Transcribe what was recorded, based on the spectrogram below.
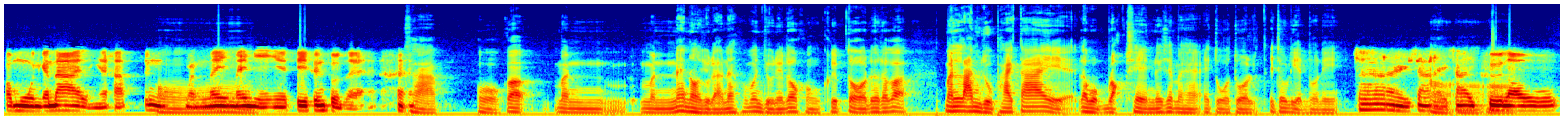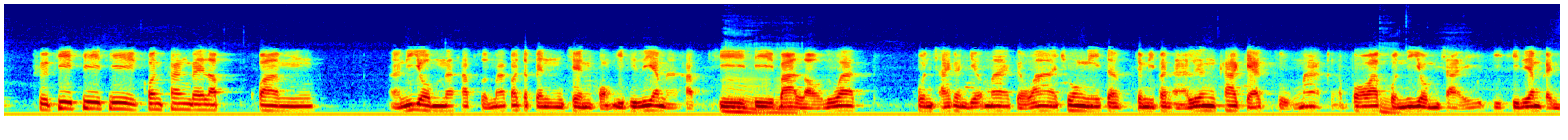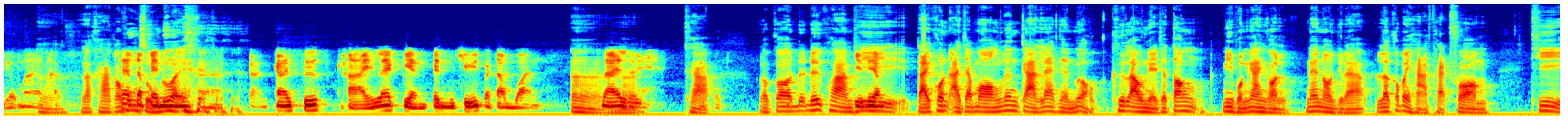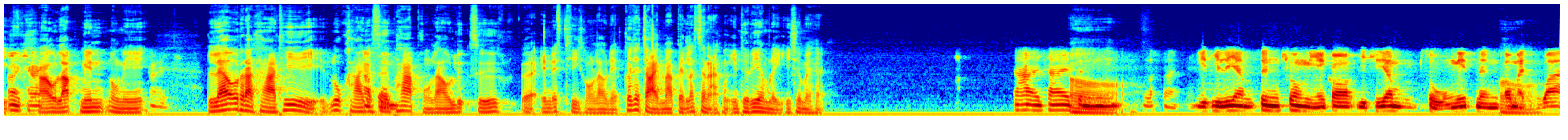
ประมูลกันได้อะไรเงี้ยครับ ซึ่งมันไม่ไม่มีที่สิ้นสุดเลยฮะครับ โอ้ก็มันมันแน่นอนอยู่แล้วนะ เพราะมันอยู่ในโลกของคริปโตด้วยแล้วก็มันรันอยู่ภายใต้ระบบบล็อกเชนด้วยใช่ไหมฮะไอตัวตัวไอเจ้าเหรียญตัวนี้ ใช่ใช่ใช่อ๋อคือเราคือที่ที่ที่ค่อนข้างได้รับความอ่านิยมนะครับ ส่วนมากก็จะเป็นเชนของอีทีเรียมนะครับ ที่ที่บ้านเราหรือว่า คนใช้กันเยอะมาก แต่ว่าช่วงนี้จะจะมีปัญหาเรื่องค่าแก๊สสูงมากครับเพราะว่าคนนิยมใช้อีทีเรียมกันเยอะมากเออครับราคาก็แทบพุ่งจะสูเป็งนด้วยอ่าการการซื้อขายแลกเปลี่ยนเป็นชีวิตประจำวันเออได้เลยครับ แล้วก็ด้วยด้วยความ Ethereum หลายคนอาจจะมองเรื่องการแลกเงินไม่ออก คือเราเนี่ยจะต้องมีผลงานก่อนแน่นอนอยู่แล้ว แล้วก็ไปหาแพลตฟอร์มที่อ่าใช่เขารับมิ้นท์ตรงนี้ใช่ แล้วราคาที่ลูกค้าครัจะบซื้อผมภาพของเราหรือซื้อเอ่อ NFT ของเราเนี่ยก็จะจ่ายมาเป็นลักษณะของ Ethereum อะไรอย่างนี้ใช่ไหมฮะใช่ใช่เป็นอ๋อลักษณะ Ethereum ซึ่งช่วงนี้ก็ Ethereum สูงนิดนึงอ๋อก็หมายถึงว่า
